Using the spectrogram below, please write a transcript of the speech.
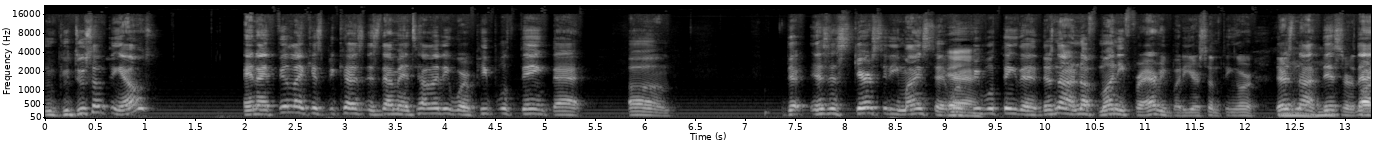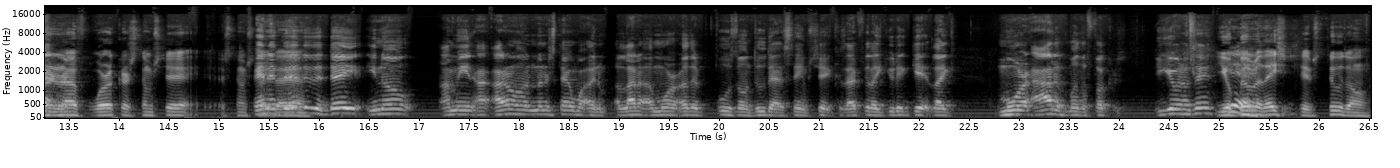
and you do something else. And I feel like it's because it's that mentality where people think that um, there is a scarcity mindset Yeah. where people think that there's not enough money for everybody or something, or there's not this or that. Or- enough work or some shit or some shit. and like at the that. end of the day, you know, I mean, I, I don't understand why a lot of more other fools don't do that same shit because I feel like you did get like more out of motherfuckers. You get what I'm saying? You'll Yeah. build relationships too, though.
